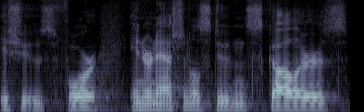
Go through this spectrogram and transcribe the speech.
issues for international students, scholars,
